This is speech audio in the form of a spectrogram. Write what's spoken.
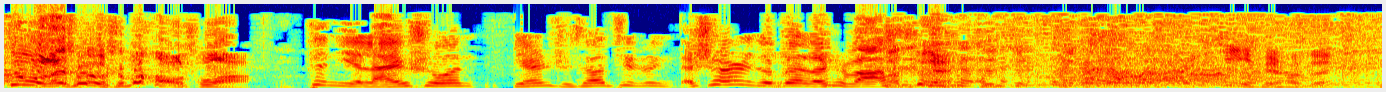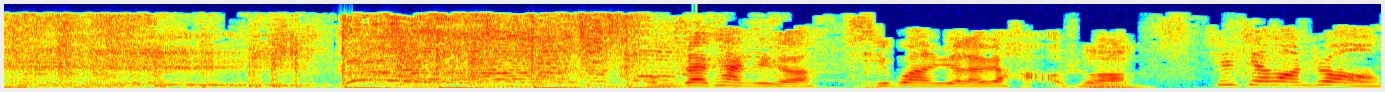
对我来说有什么好处啊？对你来说，别人只需要记住你的生日就对了，是吧？对，这这这个非常对。们再看这个习惯越来越好，说、嗯其实健忘症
